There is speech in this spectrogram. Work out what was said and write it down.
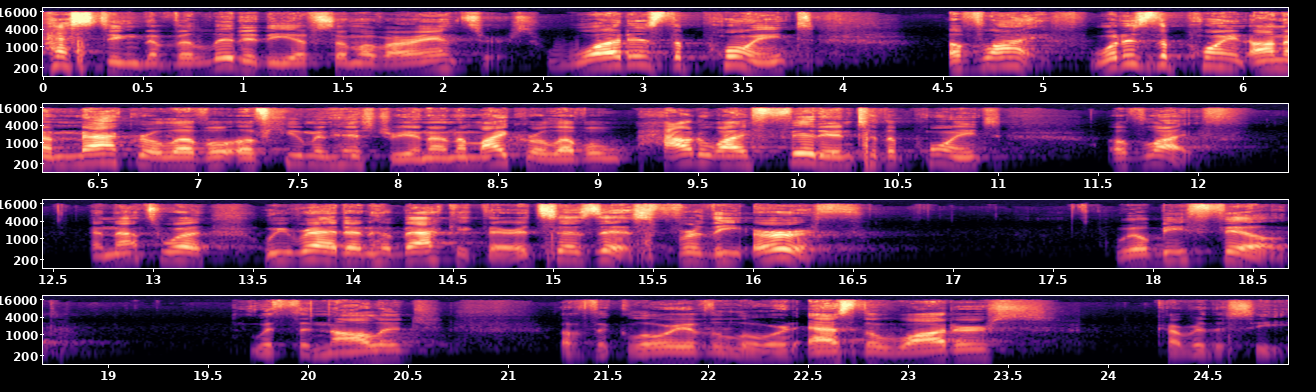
testing the validity of some of our answers. What is the point of life? What is the point on a macro level of human history? And on a micro level, how do I fit into the point of life? And that's what we read in Habakkuk there. It says this For the earth will be filled with the knowledge of the glory of the Lord as the waters cover the sea.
